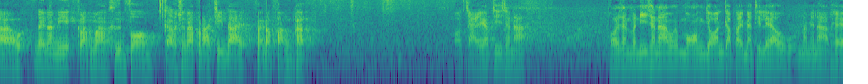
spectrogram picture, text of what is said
อ่าในนัดนี้กลับมาคืนฟอร์มครับ เอาชนะปราจีนได้ไปรับฟังครับ พอใจครับที่ชนะ พอฉันวันนี้ชนะมองย้อนกลับไปแมตช์ที่แล้วโอ้โหน่าไม่น่าแพ้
